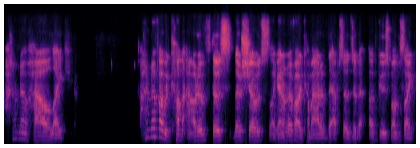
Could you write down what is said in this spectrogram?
I don't know how like I don't know if I would come out of those those shows. Like I don't know if I would come out of the episodes of, of Goosebumps like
